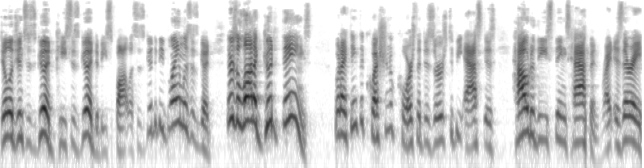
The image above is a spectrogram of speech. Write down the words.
Diligence is good, peace is good, to be spotless is good, to be blameless is good. There's a lot of good things. But I think the question, of course, that deserves to be asked is how do these things happen, right? Is there a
